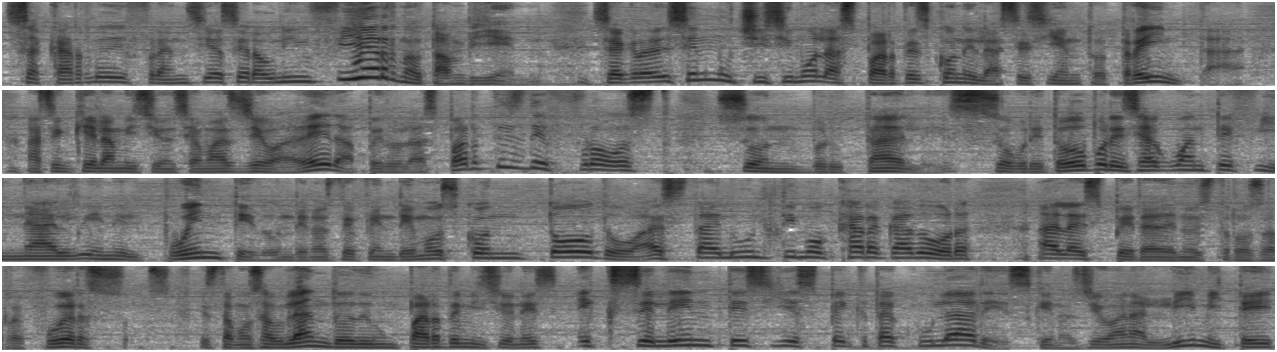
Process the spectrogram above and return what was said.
sacarlo de Francia será un infierno también. Se agradecen muchísimo las partes con el AC-130, hacen que la misión sea más llevadera, pero las partes de Frost son brutales, sobre todo por ese aguante final en el puente donde nos defendemos con todo hasta el último cargador a la espera de nuestros refuerzos. Estamos hablando de un par de misiones excelentes y espectaculares que nos llevan al límite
